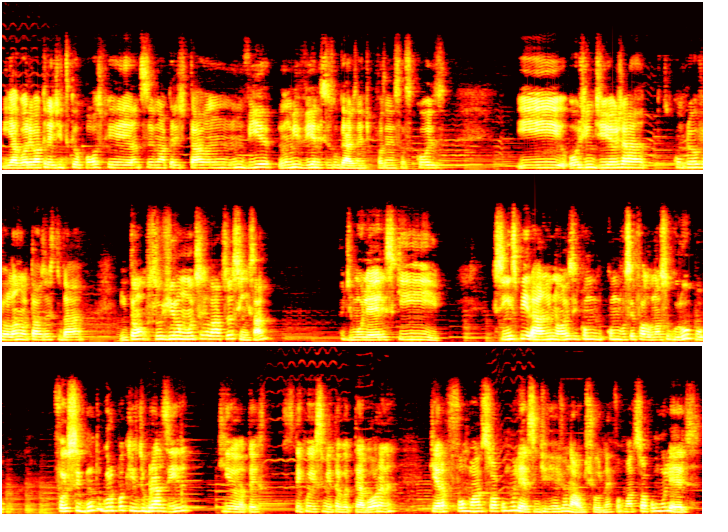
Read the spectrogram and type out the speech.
e agora eu acredito que eu posso, porque antes eu não acreditava, eu não, não via, eu não me via nesses lugares, né, tipo, fazendo essas coisas, e hoje em dia eu já comprei o violão e tal, vou estudar. Então surgiram muitos relatos assim, sabe? De mulheres que se inspiraram em nós e como, como você falou, nosso grupo foi o segundo grupo aqui de Brasília, que até tem conhecimento até agora, né? Que era formado só por mulheres, assim, de regional de choro, né? Formado só por mulheres.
